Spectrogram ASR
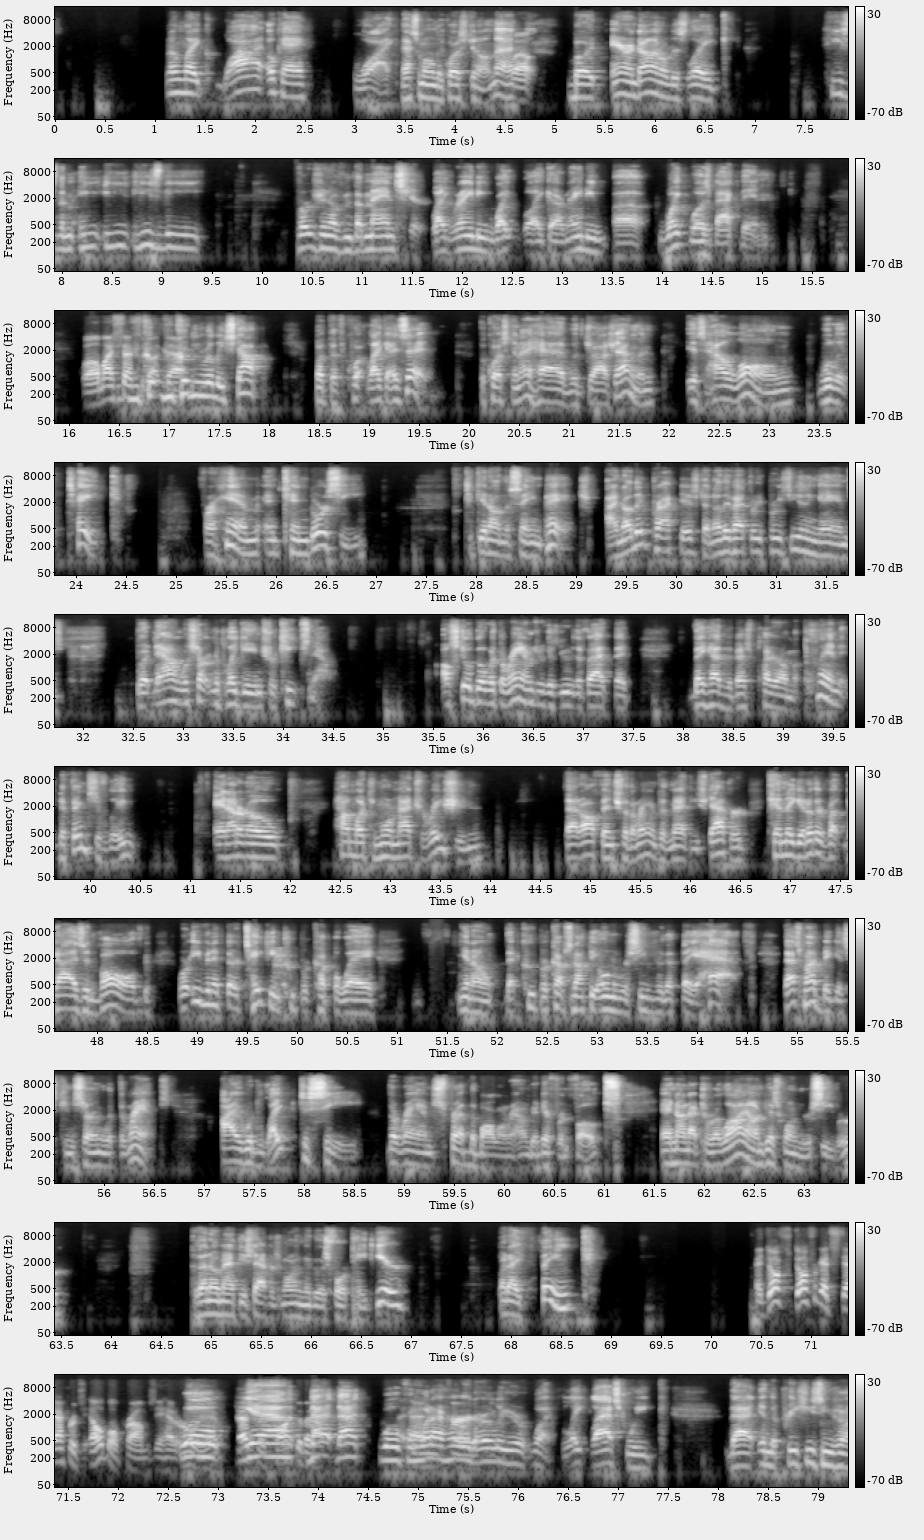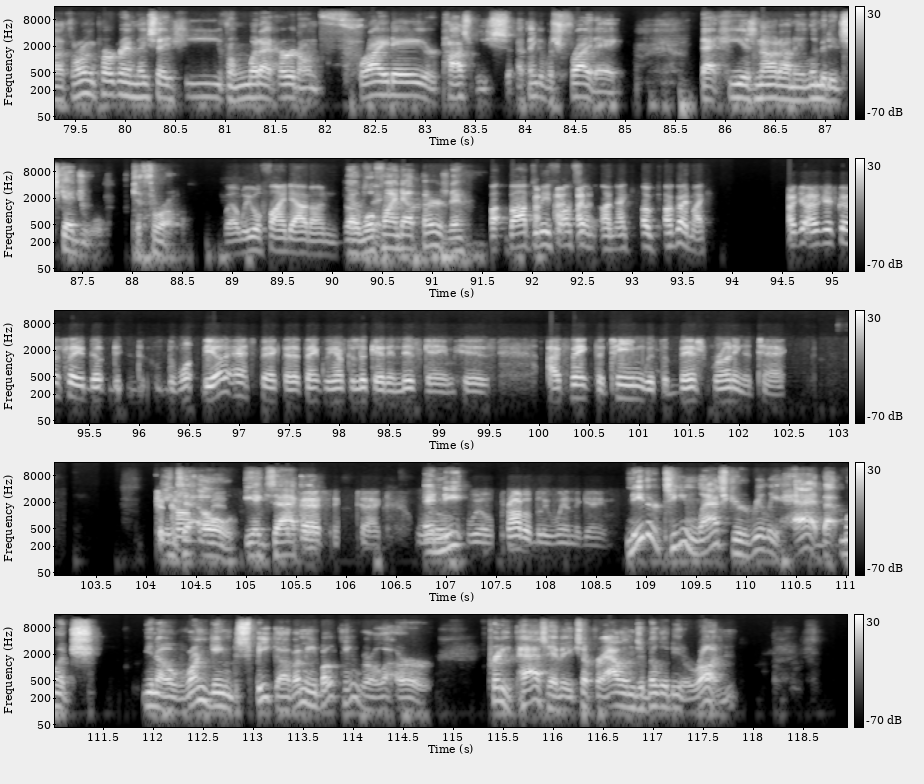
And I'm like, why? Okay. Why? That's my only question on that. Well, but Aaron Donald is like he's the he, he he's the version of the manster, like Randy White, like uh, Randy uh, White was back then. well, my You, sense could, about you couldn't really stop him. But the like I said, the question I have with Josh Allen is how long will it take for him and Ken Dorsey to get on the same page? I know they've practiced. I know they've had three preseason games, but now we're starting to play games for keeps now. I'll still go with the Rams because due to the fact that they had the best player on the planet defensively, and I don't know how much more maturation that offense for the Rams with Matthew Stafford can they get other guys involved, or even if they're taking Cooper Kupp away, you know that Cooper Kupp's not the only receiver that they have. That's my biggest concern with the Rams. I would like to see the Rams spread the ball around to different folks and not have to rely on just one receiver. Because I know Matthew Stafford's going into his 14th year, but I think, And don't don't forget Stafford's elbow problems he had earlier. well, yeah, that that well, from what I heard earlier, what late last week, that in the preseason he was on a throwing program. They said he, from what I heard on Friday or possibly, I think it was Friday, that he is not on a limited schedule to throw. well, we will find out on. Yeah, we'll find out Thursday. Bob, do you have any I- thoughts I- on on that? Oh, oh, go ahead, Mike. I, I was just going to say the the, the one, the other aspect that I think we have to look at in this game is I think the team with the best running attack to Exa- complement oh, the exactly. passing attack will, And ne- will probably win the game. neither team last year really had that much, you know, run game to speak of. I mean, both teams were, a lot, are pretty pass heavy, except for Allen's ability to run.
